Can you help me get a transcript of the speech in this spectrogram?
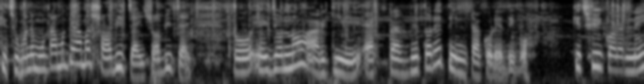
কিছু মানে মোটামুটি আমার সবই চাই সবই চাই। তো এই জন্য আর কি একটার ভেতরে তিনটা করে দিব। কিছুই করার নেই।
